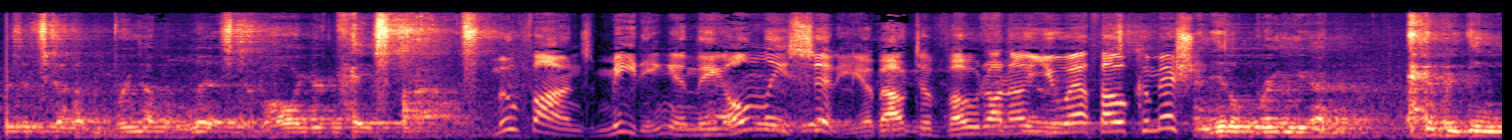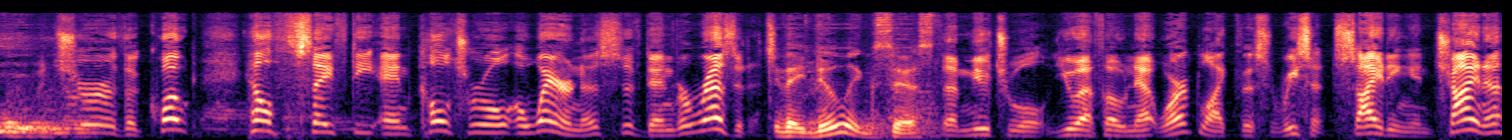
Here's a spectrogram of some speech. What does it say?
It's going to bring up a list of all your case files. MUFON's meeting in the only city about to vote on a UFO commission. And it'll bring you everything you need. Ensure the, quote, health, safety, and cultural awareness of Denver residents. They do exist. The Mutual UFO Network, like this recent sighting in China,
